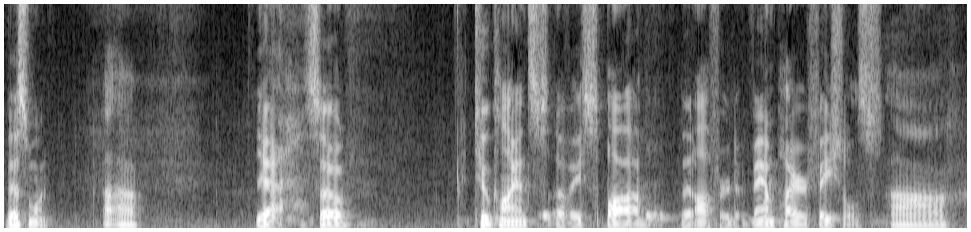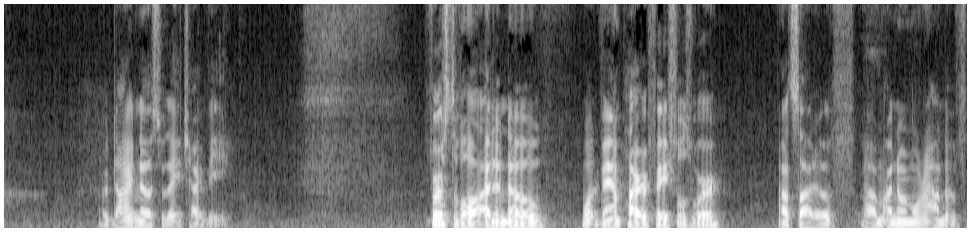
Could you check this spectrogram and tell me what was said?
This one. Uh oh. Yeah. So, two clients of a spa that offered vampire facials Aw. are diagnosed with HIV. First of all, I didn't know what vampire facials were outside of uh, my normal round of,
